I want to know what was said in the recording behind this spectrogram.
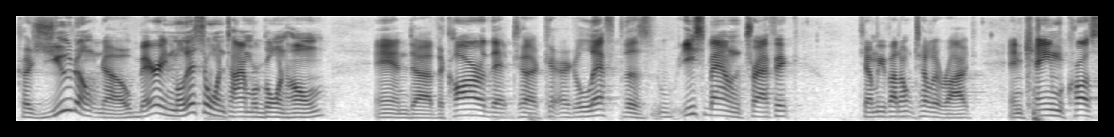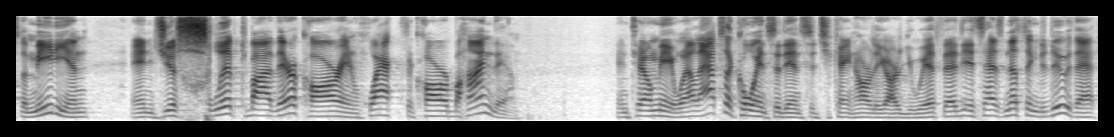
because you don't know. Barry and Melissa one time were going home, and uh, the car that uh, left the eastbound traffic. Tell me if I don't tell it right. And came across the median and just slipped by their car and whacked the car behind them. And tell me, well, that's a coincidence that you can't hardly argue with. It has nothing to do with that.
